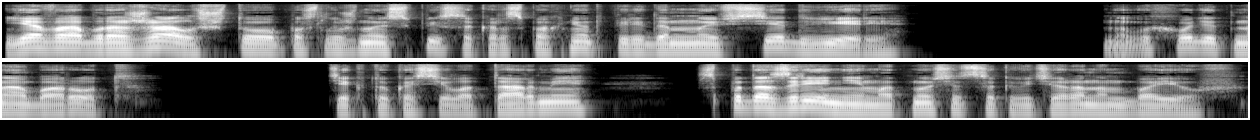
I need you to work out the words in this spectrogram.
Я воображал, что послужной список распахнет передо мной все двери. Но выходит наоборот. Те, кто косил от армии, с подозрением относятся к ветеранам боев.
